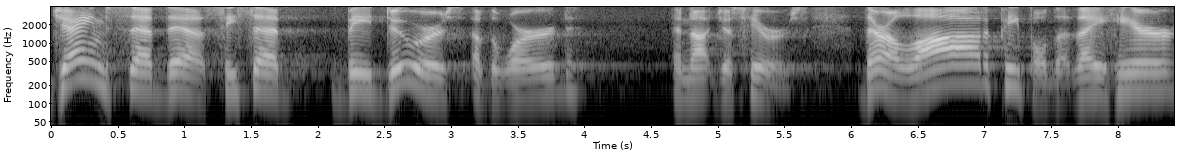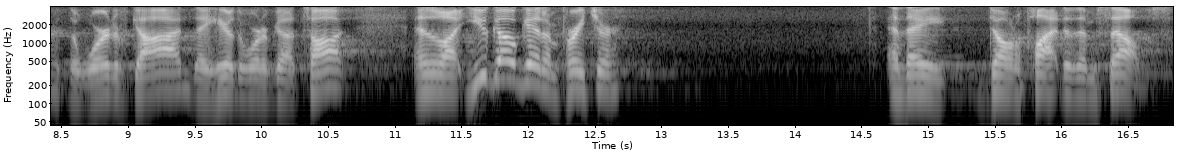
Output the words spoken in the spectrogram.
James said this He said, Be doers of the word and not just hearers. There are a lot of people that they hear the word of God, they hear the word of God taught, and they're like, You go get them, preacher and they don't apply it to themselves.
